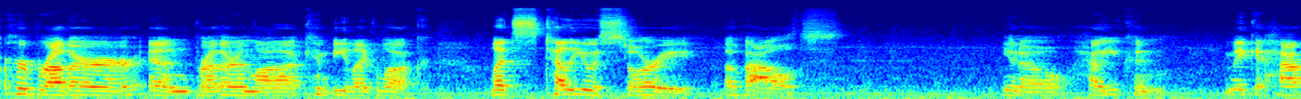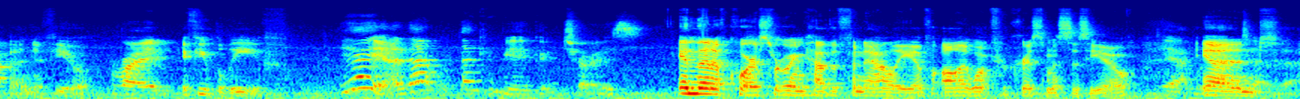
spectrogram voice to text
her brother and brother-in-law can be like, look, let's tell you a story about you know how you can make it happen if you Right. if you believe. Yeah, yeah, that that could be a good choice. And then of course we're going to have the finale of All I Want for Christmas Is You. Yeah. we have to And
